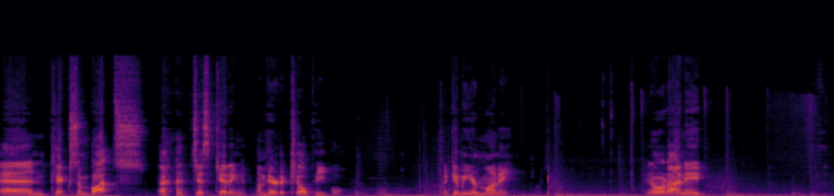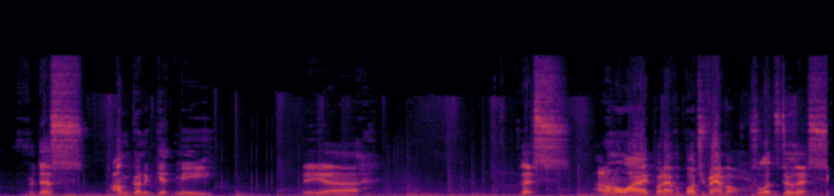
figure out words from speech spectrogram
and kick some butts. Just kidding. I'm here to kill people. Now give me your money. You know what I need? For this, I'm gonna get me a, uh, this. I don't know why, but I have a bunch of ammo, so let's do this.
